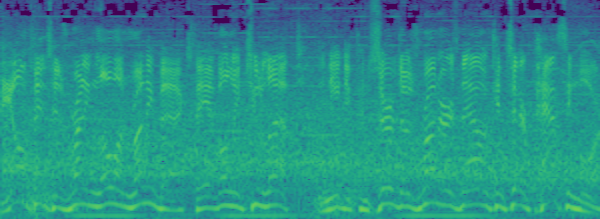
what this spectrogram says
The offense is running low on running backs. They have only two left. They need to conserve those runners now and consider passing more.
